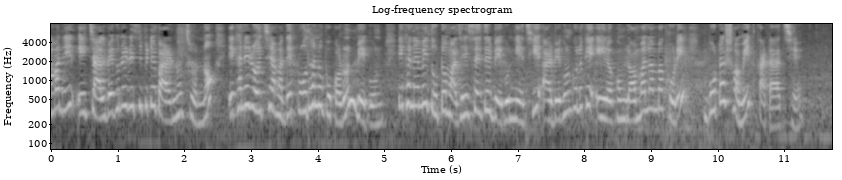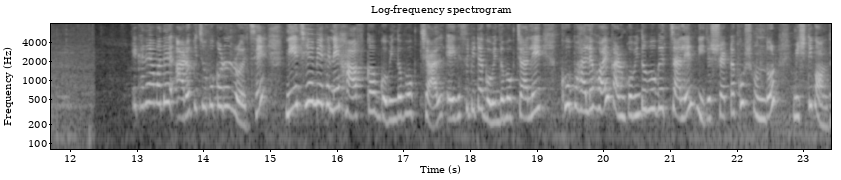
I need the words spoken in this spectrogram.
আমাদের এই চাল বেগুনের রেসিপিটা বাড়ানোর জন্য এখানে রয়েছে আমাদের প্রধান উপকরণ বেগুন। এখানে আমি দুটো মাঝারি সাইজের বেগুন নিয়েছি, আর বেগুনগুলোকে এই রকম লম্বা লম্বা করে বোটা সমেত কাটা আছে। এখানে আমাদের আরও কিছু উপকরণ রয়েছে। নিয়েছি আমি এখানে হাফ কাপ গোবিন্দভোগ চাল। এই রেসিপিটা গোবিন্দভোগ চালে খুব ভালো হয়, কারণ গোবিন্দভোগের চালের নিজস্ব একটা খুব সুন্দর মিষ্টি গন্ধ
